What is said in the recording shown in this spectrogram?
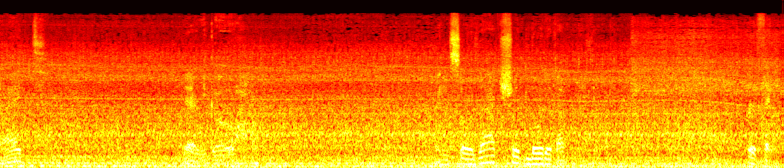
right there we go and so that should load it up. Perfect.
